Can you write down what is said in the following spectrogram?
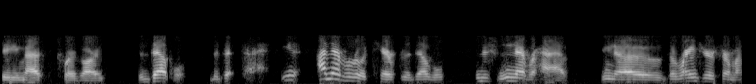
see Madison Square Garden. The Devils. The De- you know, I never really cared for the Devils. Just never have. You know, the Rangers are my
